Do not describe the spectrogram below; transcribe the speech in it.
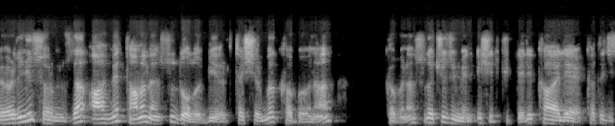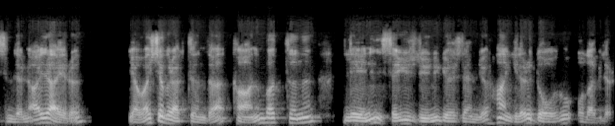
Dördüncü sorumuzda Ahmet tamamen su dolu bir taşırma kabına kabına suda çözülmenin eşit kütleli KL katı cisimlerini ayrı ayrı yavaşça bıraktığında K'nın battığını, L'nin ise yüzdüğünü gözlemliyor. Hangileri doğru olabilir?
